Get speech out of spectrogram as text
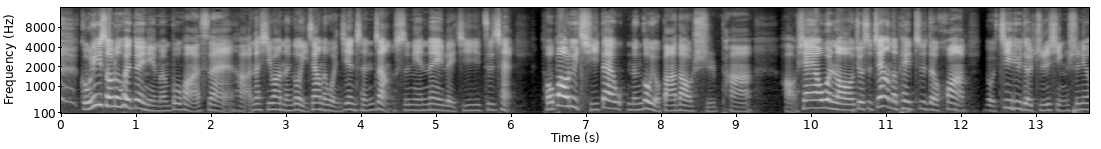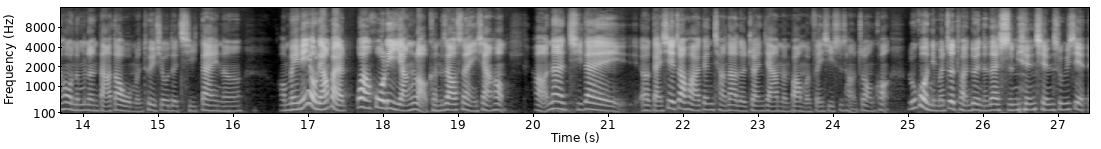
股利收入会对你们不划算，好，那希望能够以这样的稳健成长，十年内累积资产。投报率期待能够有八到十趴。好，现在要问喽，就是这样的配置的话，有纪律的执行，十年后能不能达到我们退休的期待呢？好，每年有两百万获利养老，可能都要算一下哈。好，那期待呃，感谢赵华跟强大的专家们帮我们分析市场状况。如果你们这团队能在十年前出现，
